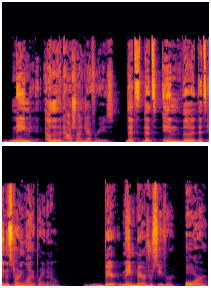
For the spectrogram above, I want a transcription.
name other than Alshon Jeffries that's that's in the that's in the starting lineup right now? Bear, name Bears receiver or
